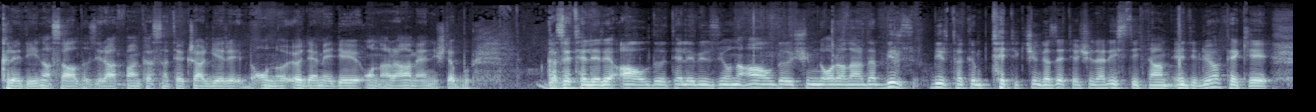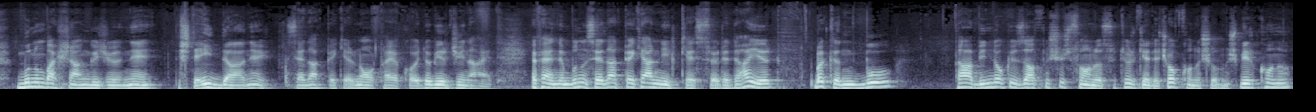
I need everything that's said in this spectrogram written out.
krediyi nasıl aldı, Ziraat Bankası'na tekrar geri onu ödemedi, ona rağmen işte bu gazeteleri aldı, televizyonu aldı. Şimdi oralarda bir bir takım tetikçi gazeteciler istihdam ediliyor. Peki bunun başlangıcı ne? İşte iddia ne? Sedat Peker'in ortaya koyduğu bir cinayet. Efendim bunu Sedat Peker mi ilk kez söyledi? Hayır. Bakın bu ta 1963 sonrası Türkiye'de çok konuşulmuş bir konu.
